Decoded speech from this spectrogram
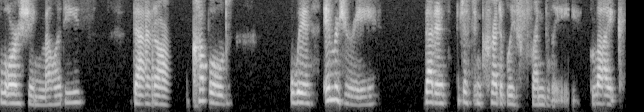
flourishing melodies that are coupled with imagery that is just incredibly friendly. Like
